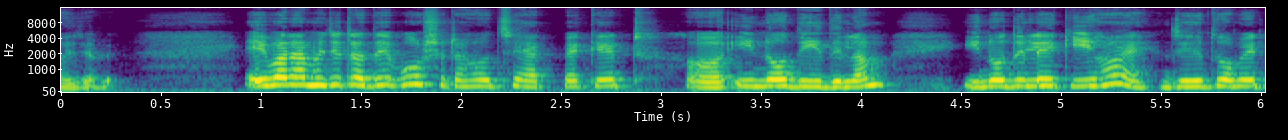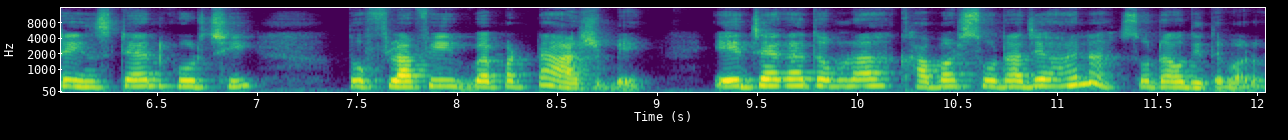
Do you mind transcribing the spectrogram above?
হয়ে যাবে। এবার আমি যেটা দেবো সেটা হচ্ছে এক প্যাকেট ইনো দিয়ে দিলাম। ইনো দিলে কি হয়? যেহেতু আমি এটা ইনস্ট্যান্ট করছি, তো ফ্লাফি ব্যাপারটা আসবে। এর জায়গায় তোমরা খাবার সোডা যে হয় না, সোডাও দিতে পারো।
